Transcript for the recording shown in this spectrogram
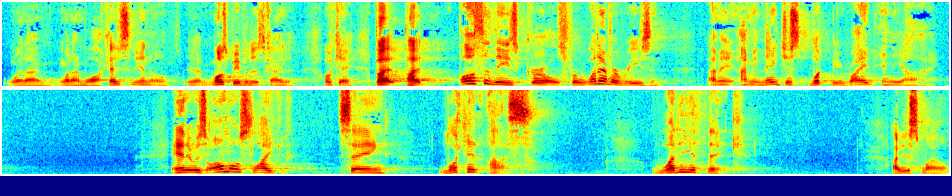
when, I'm, when I'm walking. I just, you know, most people just kind of, okay. But, but both of these girls, for whatever reason, I mean, I mean, they just looked me right in the eye. And it was almost like saying, Look at us. What do you think? I just smiled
